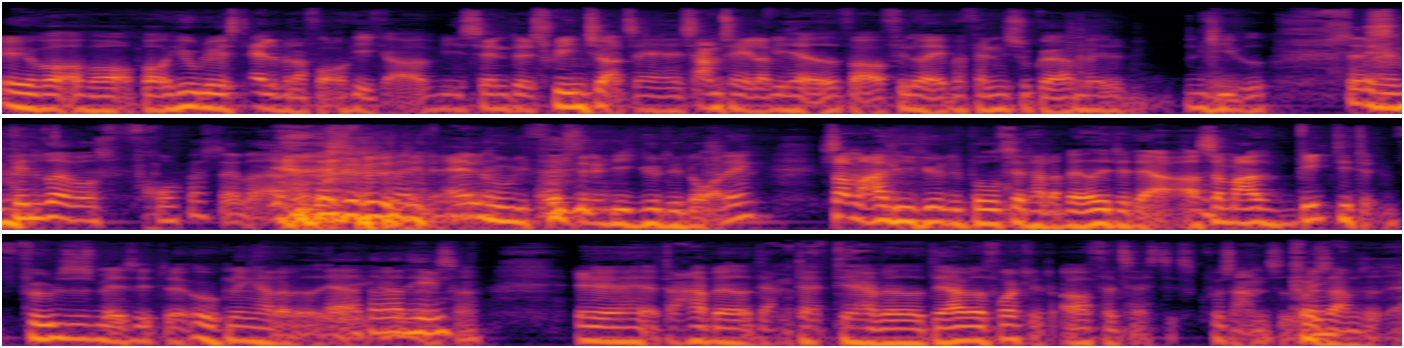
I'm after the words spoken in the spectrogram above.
øh, hvor, hvor, hvor Julie vidste alt, hvad der foregik, og vi sendte screenshots af samtaler, vi havde, for at finde ud af, hvad fanden vi skulle gøre med livet. Så billeder af vores frokost, eller... alt muligt fuldstændig ligegyldigt lort, ikke? Så meget ligegyldigt bullshit har der været i det der, og så meget vigtigt følelsesmæssigt øh, åbning har der været i Ja, det. der var det hele. Altså, øh, der har været, der, der, det, har været, det har været frygteligt og fantastisk på samme tid. På ikke? samme tid, ja.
